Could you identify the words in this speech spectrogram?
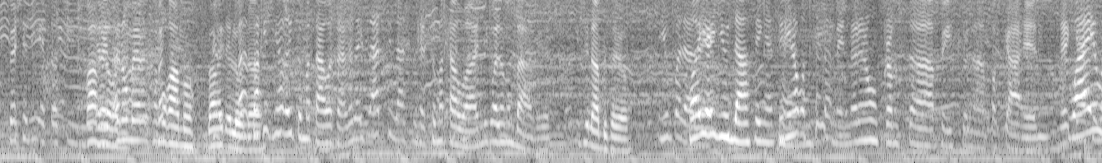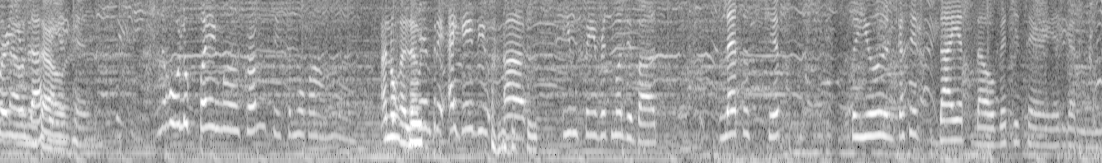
especially ito si Bakit? Elona. Anong meron sa mukha mo? Bakit, Ba- Ilona? bakit nga kayo tumatawa sa akin? Like, lahat sila sa set sumatawa, hindi ko alam kung bakit. Ano sinabi sa'yo? Yung pala, Why are you laughing at Tingin him? ako sa salamin, meron akong crumbs sa face ko na pagkain. Like, Why kaya were you tumatawa ng laughing tawa. at him? Nahulog pa yung mga crumbs eh, sa mukha mo. Anong Alam. food? Siyempre, I gave you, uh, yung favorite mo, di ba? Lettuce chips. So yun, kasi diet daw, vegetarian, ganun.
